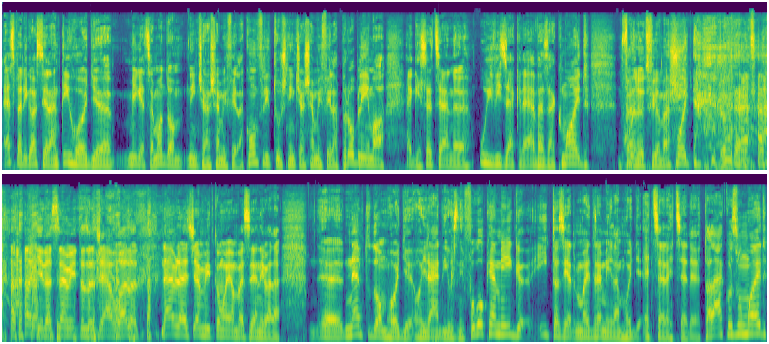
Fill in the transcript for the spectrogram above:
Ez pedig azt jelenti, hogy még egyszer mondom, nincsen semmiféle konfliktus, nincsen semmiféle probléma, egész egyszerűen új vizekre evezek majd. Felnőtt filmes Hogy? Annyira szemét az a csávó, hallod? Nem lehet semmit komolyan beszélni vele. Nem tudom, hogy, hogy rádiózni fogok-e még. Itt azért majd remélem, hogy egyszer-egyszer találkozunk majd.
